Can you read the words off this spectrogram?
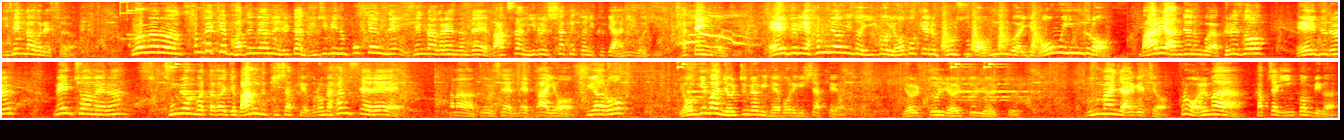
이 생각을 했어요. 그러면은 300개 받으면은 일단 유지비는 뽑겠네? 이 생각을 했는데 막상 일을 시작했더니 그게 아닌 거지. 잣된 거지. 애들이 한 명이서 이거 6개를 볼 수가 없는 거야. 이게 너무 힘들어. 말이 안 되는 거야. 그래서 애들을 맨 처음에는 두 명 갖다가 이제 막 넣기 시작해요. 그러면 한 셀에 하나 둘셋넷 다 여. 주야로 여기만 12명이 돼버리기 시작해요. 12 12 12 무슨 말인지 알겠죠? 그럼 얼마야 갑자기 인건비가?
